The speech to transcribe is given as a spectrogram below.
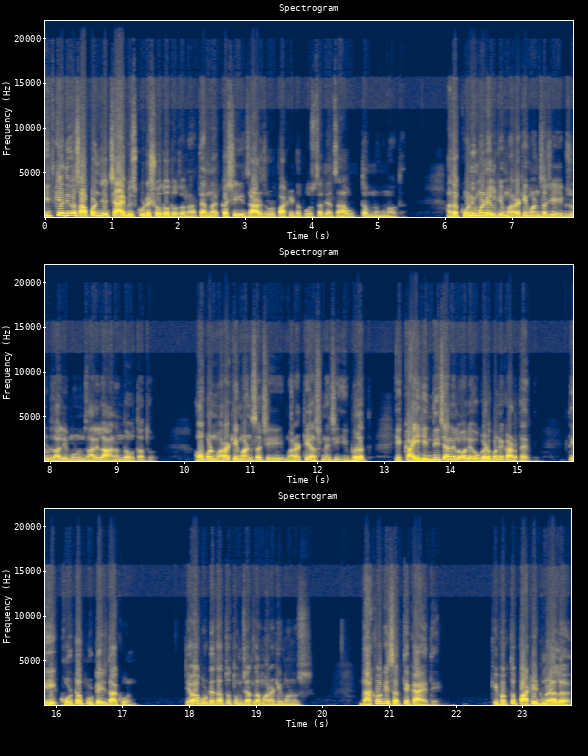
इतके दिवस आपण जे चाय बिस्कुटे शोधत होतो ना त्यांना कशी जाडजूड पाकिटं पोचतात याचा हा उत्तम नमुना होता. आता कोणी म्हणेल की मराठी माणसाची एकजूट झाली म्हणून झालेला आनंद होता तो. अहो पण मराठी माणसाची मराठी असण्याची इब्रत हे काही हिंदी चॅनेलवाले उघडपणे काढतायत. तेही खोटं फुटेज दाखवून. तेव्हा कुठे जातो तुमच्यातला मराठी माणूस? दाखवा की सत्य काय आहे ते. की फक्त पाकिट मिळालं.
